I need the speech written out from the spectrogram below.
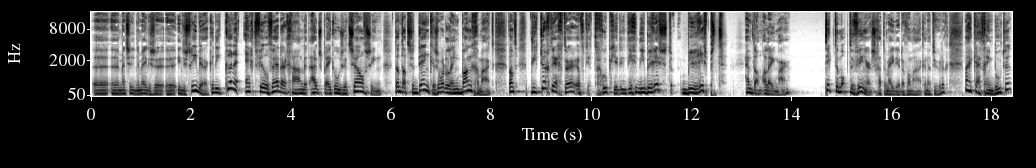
uh, uh, mensen die in de medische uh, industrie werken, die kunnen echt veel verder gaan met uitspreken hoe ze het zelf zien, dan dat ze denken. Ze worden alleen bang gemaakt. Want die tuchtrechter, of dit groepje, die, die, die berispt hem dan alleen maar. Tikt hem op de vingers, gaat de media ervan maken natuurlijk. Maar hij krijgt geen boete.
